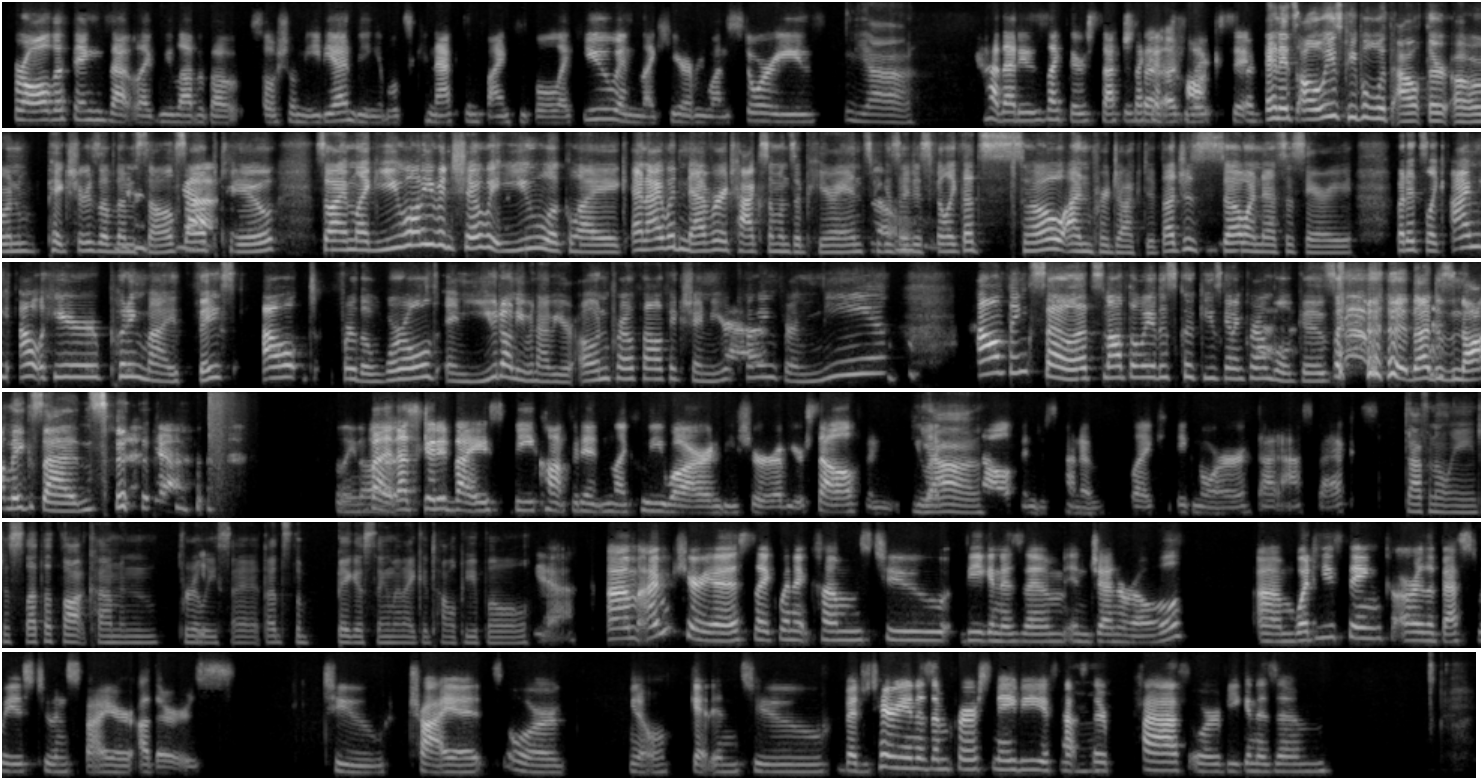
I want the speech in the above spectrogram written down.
for all the things that like we love about social media and being able to connect and find people like you and like hear everyone's stories. Yeah how that is like there's such like a toxic and it's always people without their own pictures of themselves yeah. up too so i'm like you won't even show what you look like and i would never attack someone's appearance because no. i just feel like that's so unproductive that's just so mm-hmm. unnecessary but it's like i'm out here putting my face out for the world and you don't even have your own profile picture and you're yeah. coming for me I don't think so. That's not the way this cookie's gonna crumble because that does not make sense. yeah. Really but that's good advice. Be confident in like who you are and be sure of yourself and you yeah. like yourself and just kind of like ignore that aspect. Definitely. Just let the thought come and release yeah. it. That's the biggest thing that I could tell people. Yeah. Um, I'm curious, like when it comes to veganism in general, um, what do you think are the best ways to inspire others to try it or, you know, get into vegetarianism first, maybe if that's mm-hmm. their path or veganism?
